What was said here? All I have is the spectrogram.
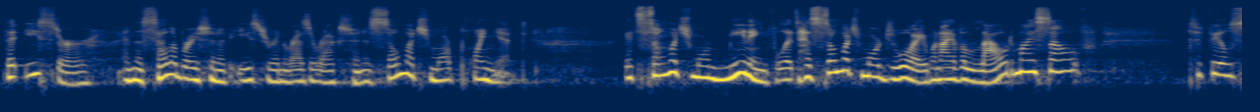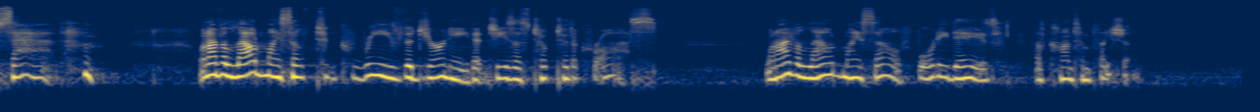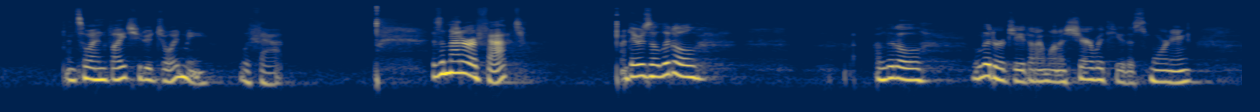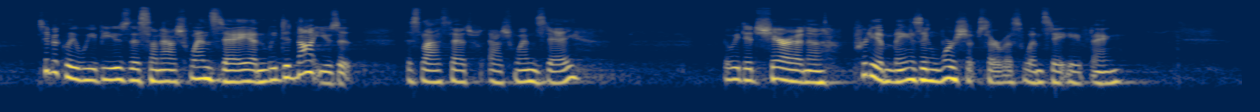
that Easter and the celebration of Easter and resurrection is so much more poignant it's so much more meaningful. It has so much more joy when I have allowed myself to feel sad. when I've allowed myself to grieve the journey that Jesus took to the cross. When I've allowed myself 40 days of contemplation. And so I invite you to join me with that. As a matter of fact, there's a little a little liturgy that I want to share with you this morning. Typically, we've used this on Ash Wednesday, and we did not use it this last Ash, Wednesday, though we did share in a pretty amazing worship service Wednesday evening.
